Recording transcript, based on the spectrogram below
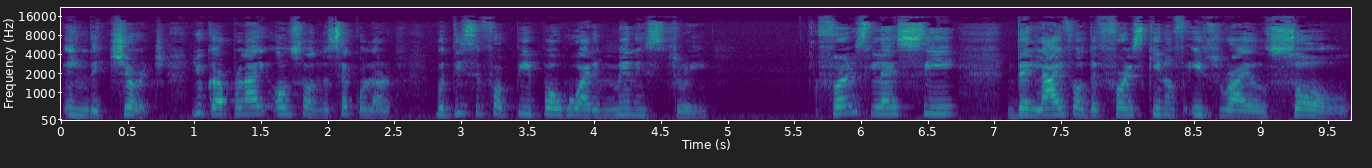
in the church. You can apply also on the secular, but this is for people who are in ministry. First, let's see the life of the first king of Israel, Saul.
